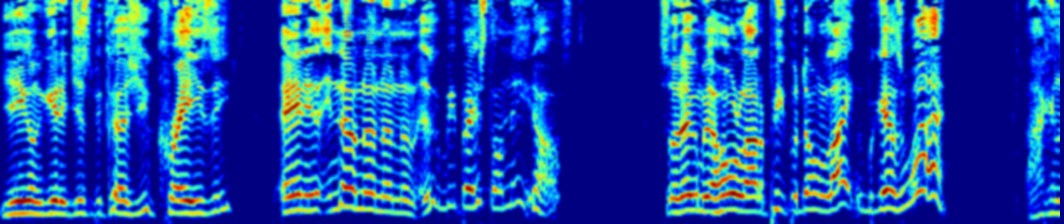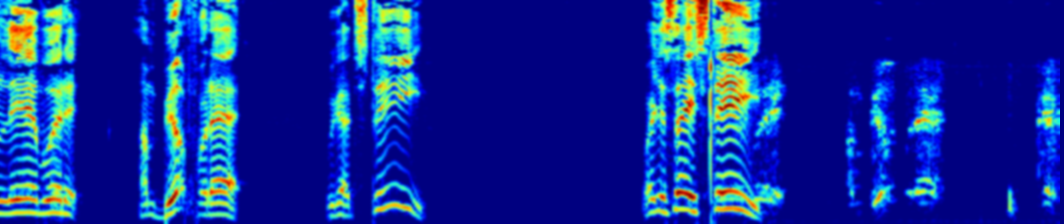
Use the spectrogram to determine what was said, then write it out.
You ain't gonna get it just because you crazy. And it, no, no, no, no. It's gonna be based on need, Hoss. So there's gonna be a whole lot of people don't like it, but guess what? I can live with it. I'm built for that. We got Steve. What you say, Steve? I'm built for that.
